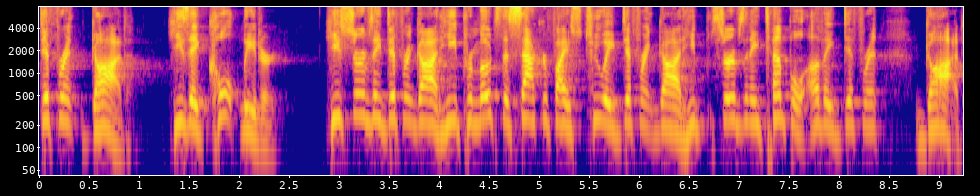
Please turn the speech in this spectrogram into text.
different God. He's a cult leader. He serves a different God. He promotes the sacrifice to a different God. He serves in a temple of a different God.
